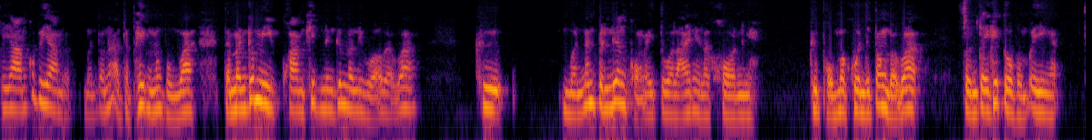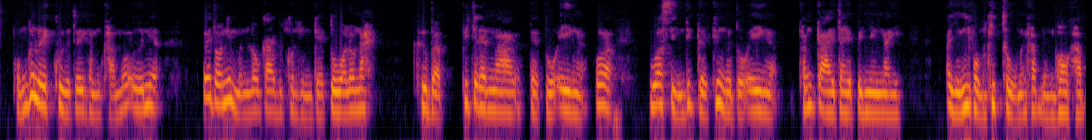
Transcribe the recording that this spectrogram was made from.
พยายามก็พยายามแบบเหมือนตอนนั้นอาจจะเพ่งมั้งผมว่า แต่มันก็มีความคิดหนึ่งขึ้นมาในหัวแบบว่า คือเหมือนนั่นเป็นเรื่องของไอ้ตัวร้ายในละครไงคือผมมาควรจะต้องแบบว่า สนใจแค่ตัวผมเองอะ่ะ ผมก็เลยคุยกับตัวเองขำๆว่าเออเนี่ยเอ้ยตอนนี้เหมือนเรากลายเป็นคนเห็นแก่ตัวแล้วนะคือแบบพิจารณาแต่ตัวเองอะ่ะว่าว่าสิ่งที่เกิดขึ้นกับตัวเองอะ่ะทั้งกายใจเป็นยังไงออย่างนี้ผมคิดถูกไหมครับหลวงพ่อครับ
